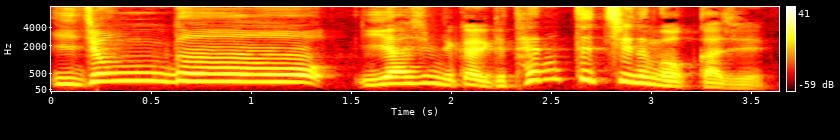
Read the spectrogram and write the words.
이 정도 이해하십니까? 이렇게 텐트 치는 것까지.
